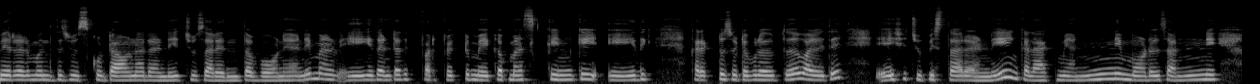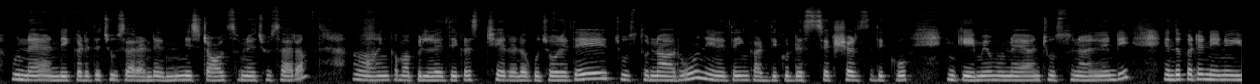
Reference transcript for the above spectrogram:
మిర్రర్ ముందు చూసుకుంటా ఉన్నారండి. చూసారు ఎంత బాగున్నాయండి. మన ఏదంటే అది పర్ఫెక్ట్ మేకప్ మన స్కిన్కి ఏది కరెక్ట్ సూటబుల్ అవుతుందో వాళ్ళైతే వేసి చూపిస్తారండి. ఇంకా లాక్మీ అన్ని మోడల్స్ అన్నీ ఉన్నాయండి. ఇక్కడైతే చూసారండి ఎన్ని స్టాల్స్ ఉన్నాయో చూసారా. ఇంకా మా పిల్లలైతే ఇక్కడ చీరలో కూర్చొని అయితే చూస్తున్నారు. నేనైతే ఇంకా దిక్కు డ్రెస్ సెక్షన్స్ దిక్కు ఇంకేమేమి ఉన్నాయో అని చూస్తున్నానండి. ఎందుకంటే నేను ఈ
